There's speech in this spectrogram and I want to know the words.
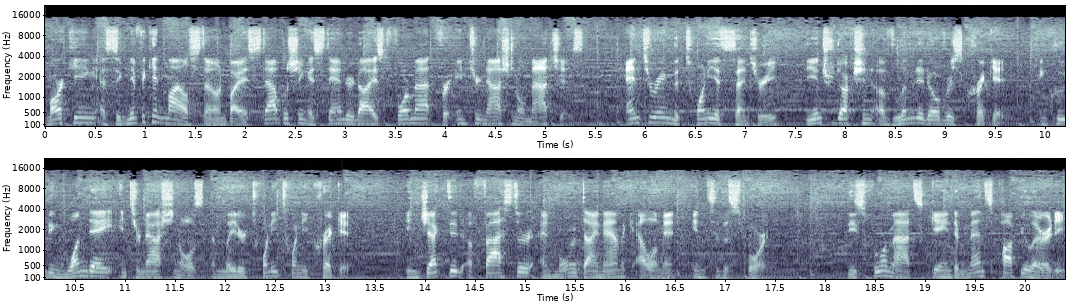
marking a significant milestone by establishing a standardized format for international matches. Entering the 20th century, the introduction of limited overs cricket, including one day internationals and later 2020 cricket, injected a faster and more dynamic element into the sport. These formats gained immense popularity,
